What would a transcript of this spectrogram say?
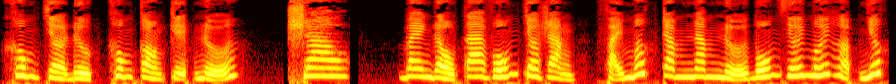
Không chờ được, không còn kịp nữa. Sao? Ban đầu ta vốn cho rằng, phải mất trăm năm nữa bốn giới mới hợp nhất.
